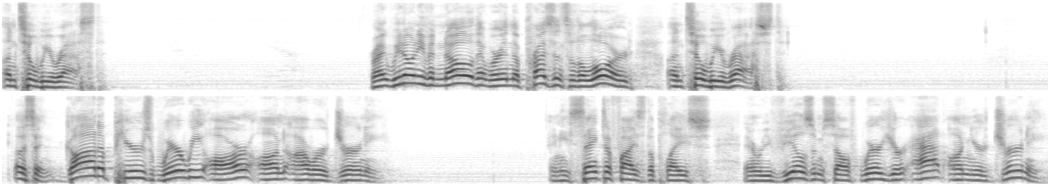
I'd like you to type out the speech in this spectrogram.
until we rest. Right? We don't even know that we're in the presence of the Lord until we rest. Listen, God appears where we are on our journey. And He sanctifies the place and reveals Himself where you're at on your journey.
